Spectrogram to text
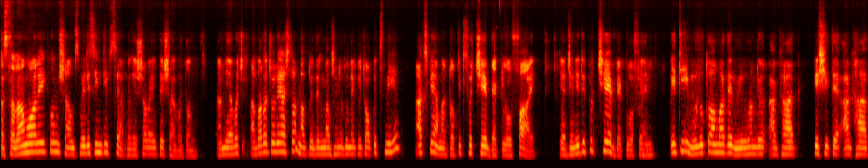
আসসালামু আলাইকুম, শামস মেডিসিন টিপসে আপনাদের সবাইকে স্বাগতম। আমি আবার আবারও চলে আসলাম আপনাদের মাঝে নতুন একটি টপিকস নিয়ে। আজকে আমার টপিকস হচ্ছে ব্যাকলোফাই যার জেনেটিভ হচ্ছে ব্যাকলোফেন এটি মূলত আমাদের মেরুদণ্ডের আঘাত, পেশিতে আঘাত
